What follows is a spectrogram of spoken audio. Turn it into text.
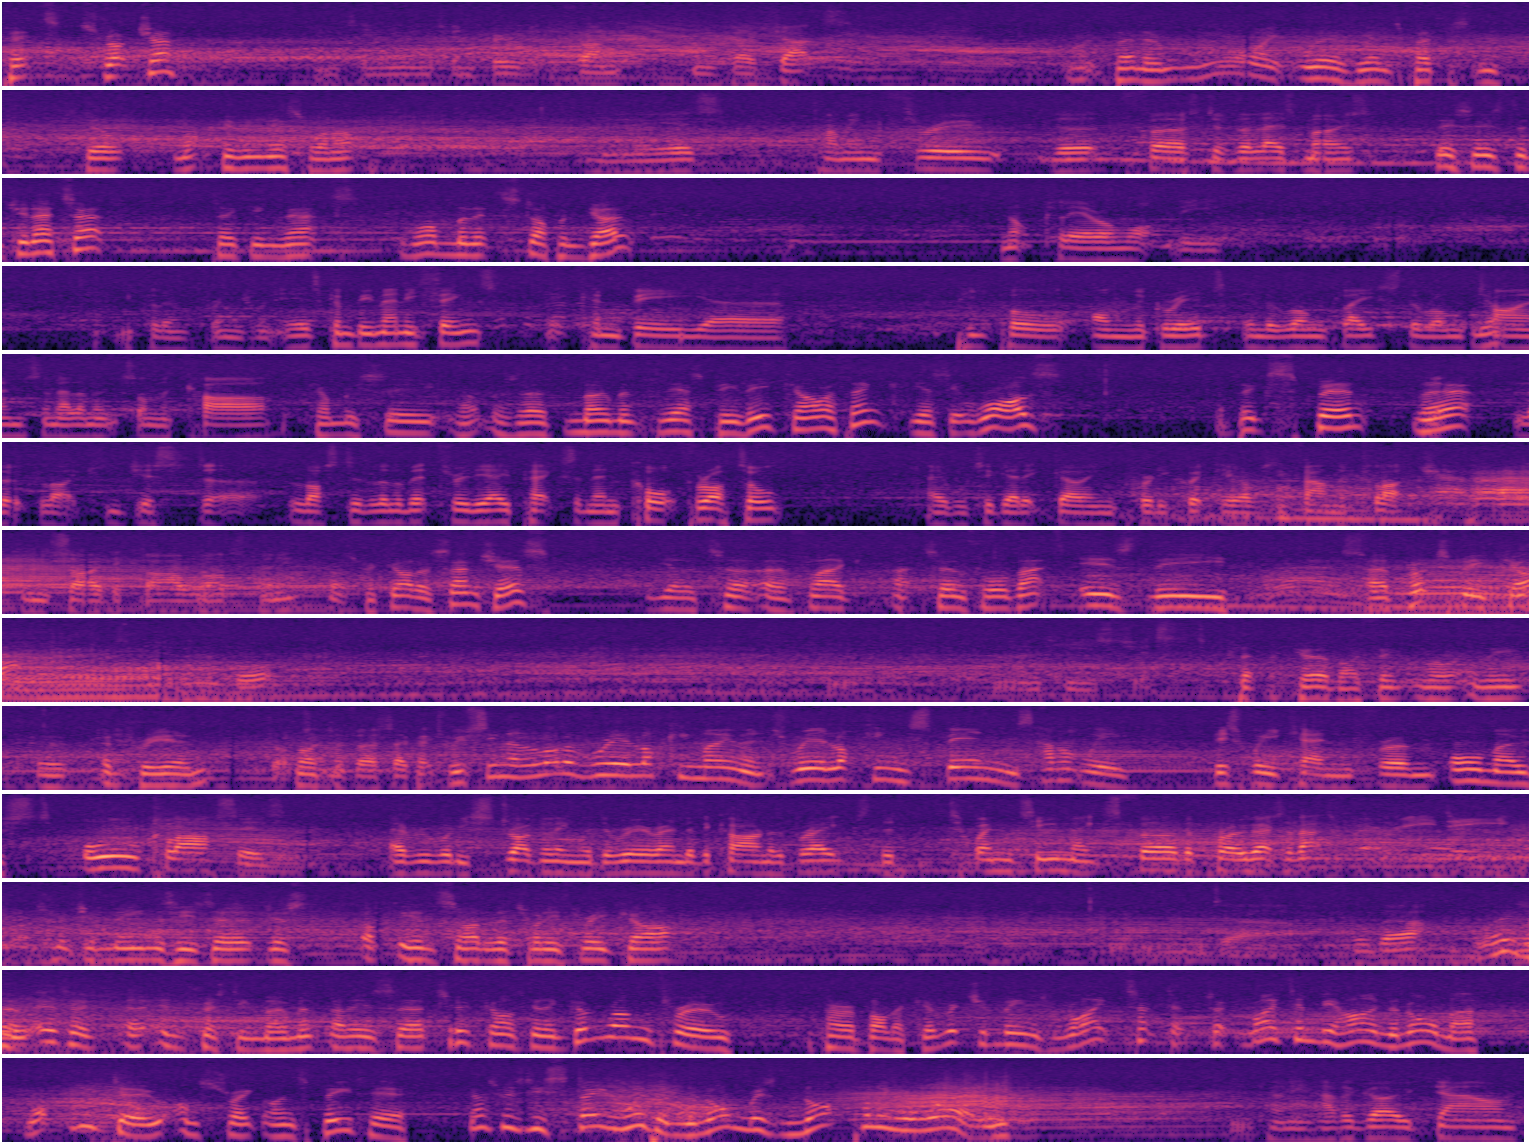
pit structure the front, Nico Schatz. Right, Benham right with Jens Pedersen, still not giving this one up. And he is coming through the first of the Lesmos. This is the Ginetta, taking that one minute stop and go. Not clear on what the technical infringement is. Can be many things. It can be uh, people on the grid in the wrong place, the wrong yep. time, some elements on the car. Can we see that was a moment for the SPV car, I think? Yes, it was. A big spin there. Look, looked like he just uh, lost it a little bit through the apex and then caught throttle. Able to get it going pretty quickly. Obviously found the clutch inside the car while spinning. That's Ricardo Sanchez. Yellow uh, flag at turn four. That is the uh, Brookspeed car. Curb, I think, on the, uh, entry in. Right. on the first apex. We've seen a lot of rear locking moments, rear locking spins, haven't we, this weekend from almost all classes. Everybody struggling with the rear end of the car under the brakes. The 20 makes further progress, so that's very deep. Richard means he's uh, just up the inside of the 23 car. And uh, well, there. Well, here's a, a, uh, interesting moment. That is, uh, two cars getting a good run through Parabolica. Richard Means right, right in behind the Norma. What can he do on straight line speed here? Answer is staying with him. The Norma is not pulling away. Can he have a go down?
